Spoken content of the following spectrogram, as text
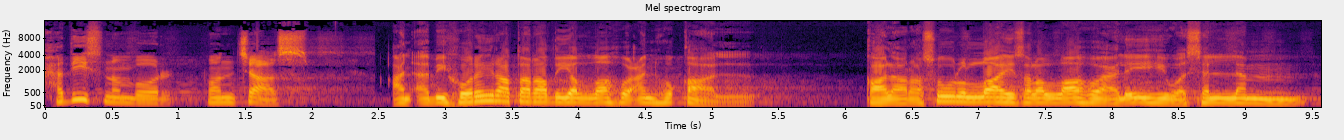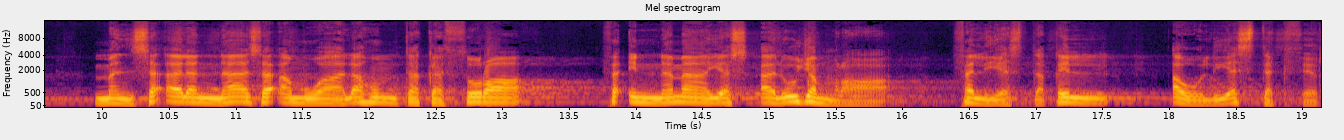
হাদিস নম্বর পঞ্চাশ عن ابي هريره رضي الله عنه قال قال رسول الله صلى الله عليه وسلم من سال الناس اموالهم تكثرا فانما يسال جمرا فليستقل او ليستكثر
